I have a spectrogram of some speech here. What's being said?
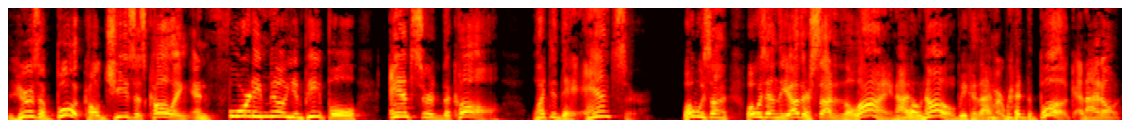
here's a book called Jesus Calling and 40 million people answered the call. What did they answer? What was on what was on the other side of the line? I don't know because I haven't read the book and I don't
